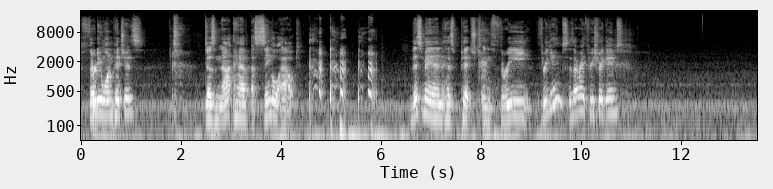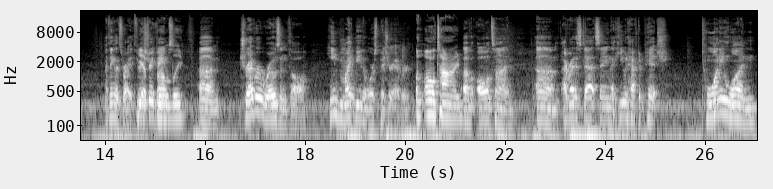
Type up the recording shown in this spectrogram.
31 pitches does not have a single out. This man has pitched in 3 3 games, is that right? 3 straight games? I think that's right. 3 Yep, straight games. probably Um, Trevor Rosenthal, he might be the worst pitcher ever of all time. of all time. Um, I read a stat saying that he would have to pitch 21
